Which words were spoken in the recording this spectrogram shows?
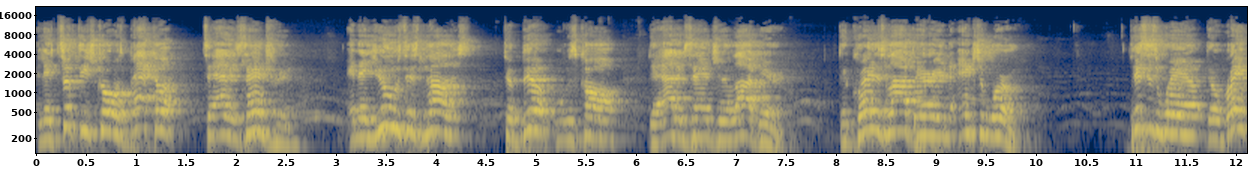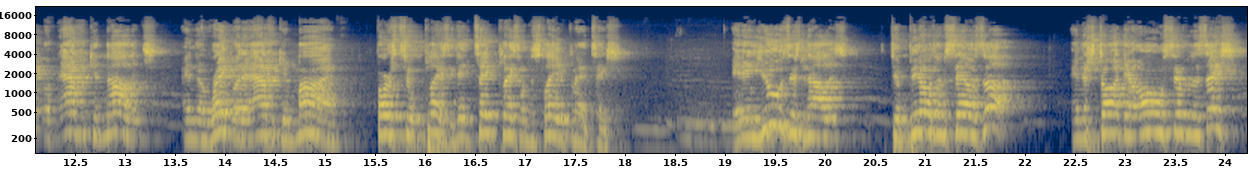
And they took these scrolls back up to Alexandria, and they used this knowledge to build what was called the Alexandria Library, the greatest library in the ancient world. This is where the rape of African knowledge and the rape of the African mind first took place. It didn't take place on the slave plantation. And they used this knowledge to build themselves up and to start their own civilization.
